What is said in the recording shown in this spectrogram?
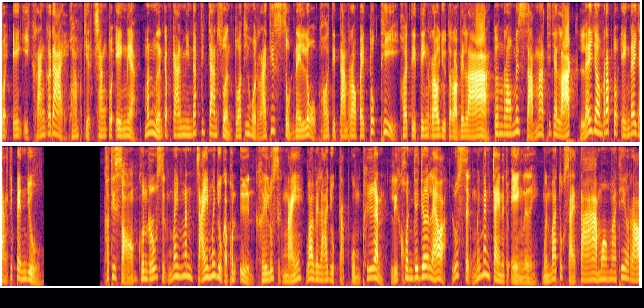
ตัวเองอีกครั้งก็ได้ ความเกลียดชังตัวเองเนี่ย มันเหมือนกับการมีนักวิจารณ์ส่วนตัวที่โหดร้ายที่สุดในโลก คอยติดตามเราไปทุกที่ คอยติดติงเราอยู่ตลอดเวลา จนเราไม่สามารถที่จะรัก และยอมรับตัวเองได้อย่างที่เป็นอยู่ ข้อที่ 2 คุณรู้สึกไม่มั่นใจเมื่ออยู่กับคนอื่น เคยรู้สึกไหมว่าเวลาอยู่กับกลุ่มเพื่อน หรือคนเยอะๆแล้วอะรู้สึกไม่มั่นใจในตัวเองเลย เหมือนว่าทุกสายตามองมาที่เรา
